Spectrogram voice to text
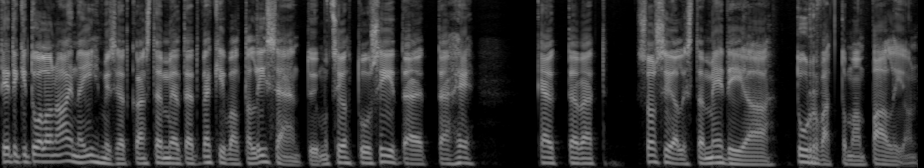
Tietenkin tuolla on aina ihmisiä, jotka on sitä mieltä, että väkivalta lisääntyy, mutta se johtuu siitä, että he käyttävät sosiaalista mediaa turvattoman paljon.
